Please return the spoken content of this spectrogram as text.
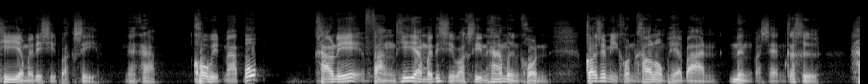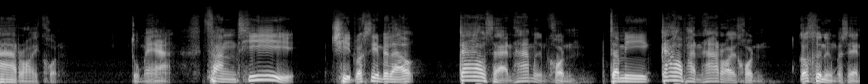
ที่ยังไม่ได้ฉีดวัคซีนนะครับโควิดมาปุ๊บคราวนี้ฝั่งที่ยังไม่ได้ฉีดวัคซีน 50,000 คน ก็จะมีคนเข้าโรงพยาบาล 1%ก็คือ 500 คน ถูกไหมฮะฝั่งที่ฉีดวัคซีนไปแล้ว 950,000 คน จะมี 9,500 คน ก็คือ1%น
